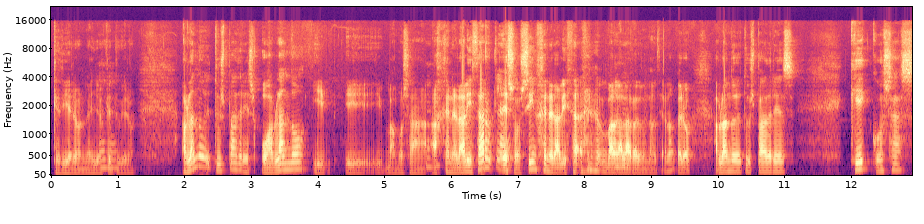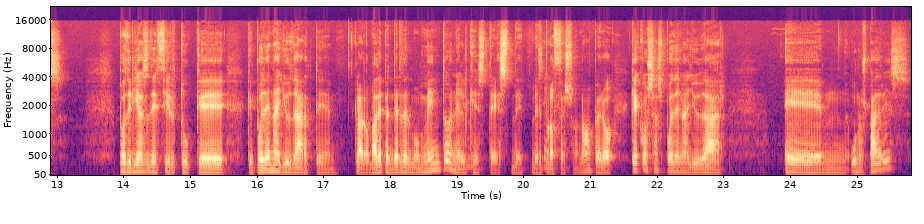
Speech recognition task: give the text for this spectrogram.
que dieron ellos, que tuvieron. Hablando de tus padres, o hablando, y, y vamos a, generalizar, eso, sin generalizar, valga la redundancia, ¿no? Pero hablando de tus padres, ¿qué cosas podrías decir tú que, que pueden ayudarte? Claro, va a depender del momento en el que estés, del proceso, ¿no? Pero ¿qué cosas pueden ayudar eh, unos padres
